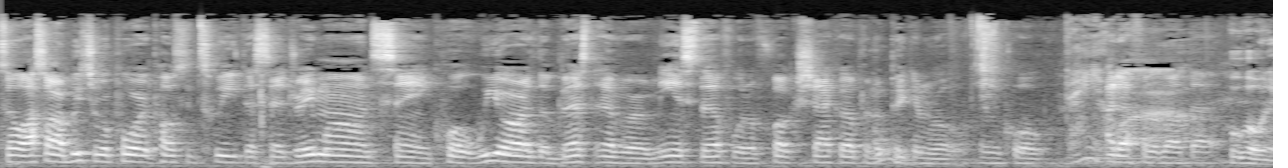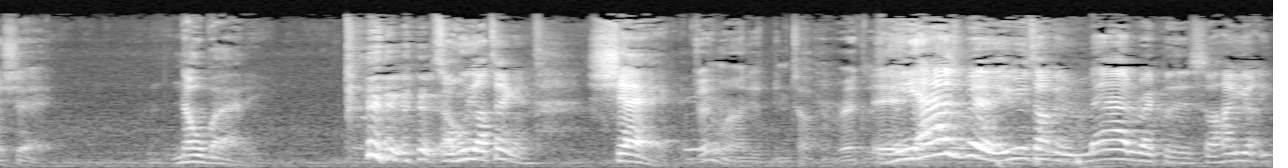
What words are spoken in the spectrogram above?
So I saw a Bleacher Report posted tweet that said Draymond saying, "quote We are the best ever. Me and Steph would have fucked Shaq up in a pick and roll." End quote. Damn. How do y'all feel about that? Who holding Shaq? Nobody. So who y'all taking? Shaq. Draymond just been talking reckless. Yeah. He has been. He been talking mad reckless. So how you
